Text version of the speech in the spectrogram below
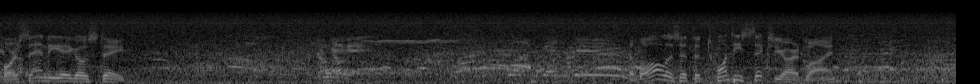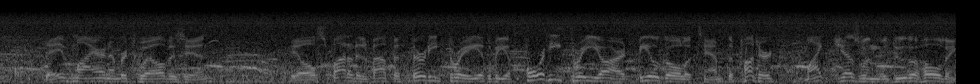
for San Diego State. The ball is at the 26-yard line. Dave Meyer, number 12, is in. He'll spot it at about the 33. It'll be a 43-yard field goal attempt. The punter, Mike Jeslin, will do the holding.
